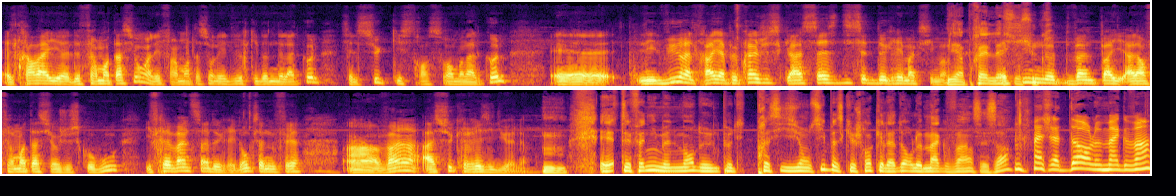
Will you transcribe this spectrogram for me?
elle travaille de fermentation. Les fermentations de levure qui donnent de l'alcool, c'est le sucre qui se transforme en alcool. Et les levures, elles travaillent à peu près jusqu'à 16-17 degrés maximum. Et après, elle laisse Et si notre vin de paille allait en fermentation jusqu'au bout, il ferait 25 degrés. Donc ça nous fait un vin à sucre résiduel. Hmm. Et Stéphanie me demande une petite précision aussi, parce que je crois qu'elle adore le Mac vin, c'est ça? J'adore le Mac vin,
